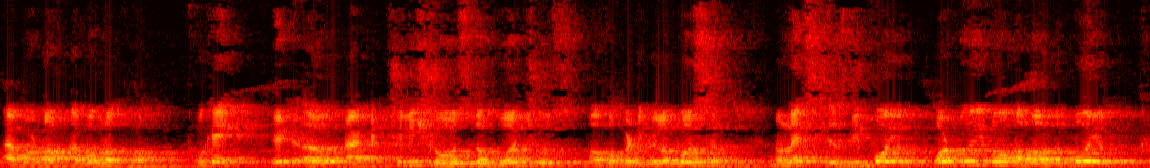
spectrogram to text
abbot of Aberbrothock. Okay, it uh, actually shows the virtues of a particular person. Now next is the poem. What do you know about the poem?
